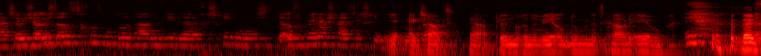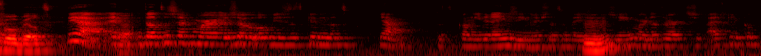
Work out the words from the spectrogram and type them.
Ja, sowieso is dat het goed om te onthouden wie de geschiedenis. De overwinnaar schrijft de ja, geschiedenis. exact. Ja, plunderende wereld noemen het de Gouden Eeuw, Ja. bijvoorbeeld. Ja, en Ja. dat is zeg maar zo obvious. Dat, kun, dat, ja, dat kan iedereen zien als je dat een beetje wil zien. Maar dat werkt dus eigenlijk op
